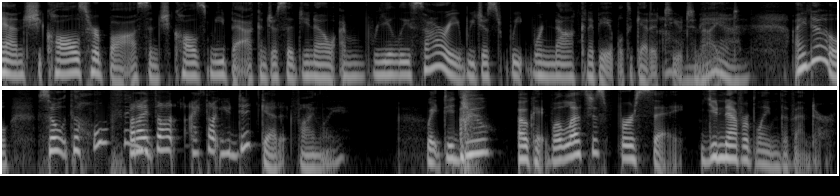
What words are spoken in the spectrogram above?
And she calls her boss and she calls me back and just said, You know, I'm really sorry. We just, we, we're not going to be able to get it to you oh, tonight. man. I know. So the whole thing. But I thought I thought you did get it finally. Wait, did you? Okay, well, let's just first say you never blame the vendor.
